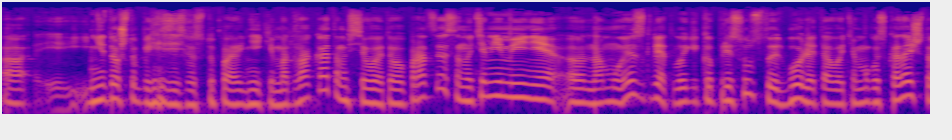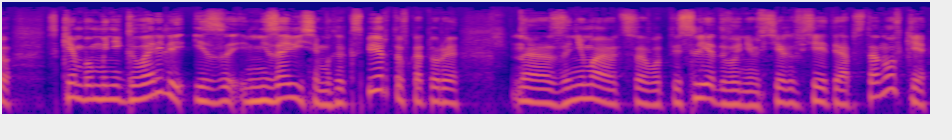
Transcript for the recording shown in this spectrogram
не то чтобы я здесь выступаю неким адвокатом всего этого процесса, но тем не менее, э, на мой взгляд, логика присутствует. Более того, я могу сказать, что с кем бы мы ни говорили из независимых экспертов, которые э, занимаются вот исследованием всех, всей этой обстановки,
